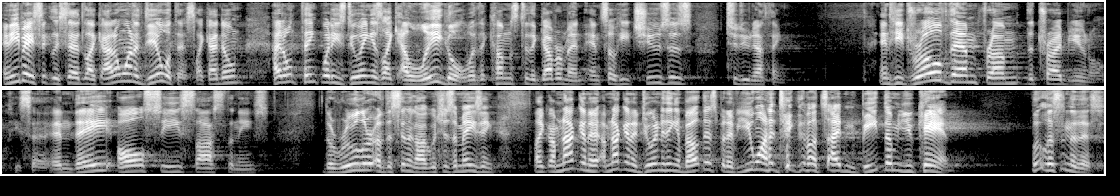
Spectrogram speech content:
And he basically said, like, I don't want to deal with this. Like, I don't, I don't think what he's doing is like illegal when it comes to the government. And so he chooses to do nothing. And he drove them from the tribunal, he said. And they all seized Sosthenes the ruler of the synagogue, which is amazing. Like, I'm not gonna, I'm not gonna do anything about this, but if you want to take them outside and beat them, you can. Listen to this.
